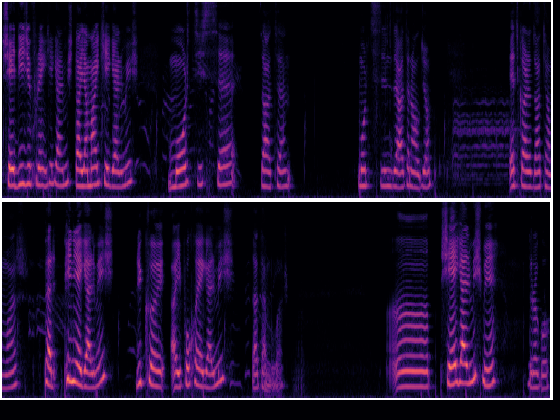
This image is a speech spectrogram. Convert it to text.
Şey DJ Frank'e gelmiş. Dynamite'e gelmiş. Mortis'e zaten Mortis'ini zaten alacağım. Edgar zaten var. Per, Penny'e gelmiş. Rico, ay Poco'ya gelmiş. Zaten bu var. Aa, şeye gelmiş mi? Drago.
